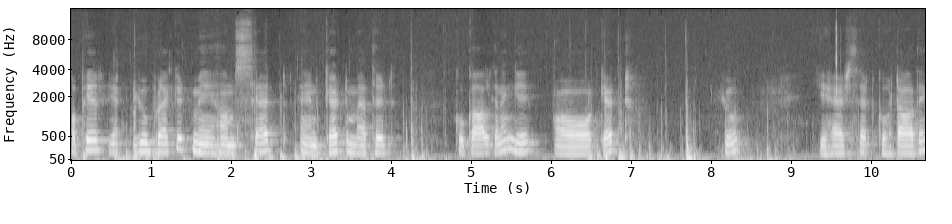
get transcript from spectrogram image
और फिर यू ब्रैकेट में हम सेट एंड गेट मेथड को कॉल करेंगे और गेट यू, ये हैश सेट को हटा दें।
